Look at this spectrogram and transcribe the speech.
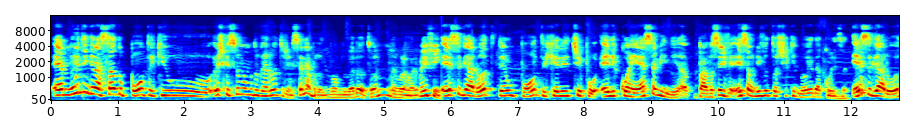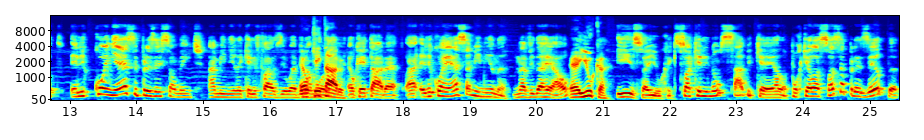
É muito engraçado o ponto em que que o. Eu esqueci o nome do garoto, gente. Você lembra do nome do garoto? Eu não lembro agora. Mas enfim, esse garoto tem um ponto em que ele, tipo, ele conhece a menina. Pra vocês verem, esse é o nível Toshikinoya da coisa. Esse garoto, ele conhece presencialmente a menina que ele fazia o web É o Keitaro. É o Keitaro, é. Ele conhece a menina na vida real. É a Yuka. Isso, a Yuka. Só que ele não sabe que é ela, porque ela só se apresenta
